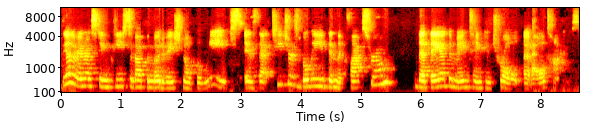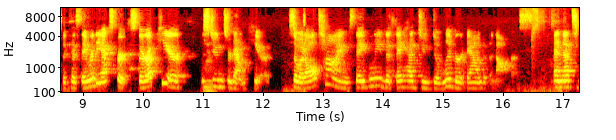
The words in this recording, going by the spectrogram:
The other interesting piece about the motivational beliefs is that teachers believed in the classroom that they had to maintain control at all times because they were the experts. They're up here, the mm-hmm. students are down here. So at all times, they believed that they had to deliver down to the novice. And that's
